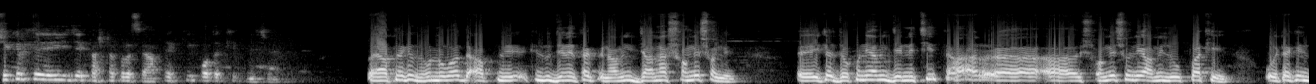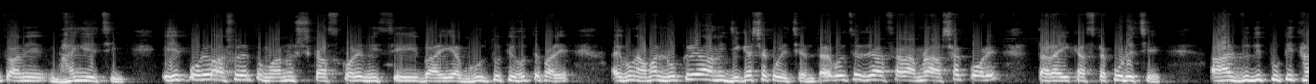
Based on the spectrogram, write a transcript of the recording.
সেক্ষেত্রে এই যে কাজটা করেছে, আপনি কি পদক্ষেপ নিচ্ছেন? আপনাকে ধন্যবাদ। আপনি কিন্তু জেনে থাকবেন, আমি জানার সঙ্গে সঙ্গে এটা যখনই আমি জেনেছি, তার সঙ্গে সঙ্গে আমি লোক পাঠিয়ে, ওইটা কিন্তু আমি ভাঙিয়েছি। এরপরেও আসলে তো মানুষ কাজ করে, মিস্ত্রি বা ইয়া, ভুল ত্রুটি হতে পারে, এবং আমার লোকরেও আমি জিজ্ঞাসা করেছেন, তারা বলছে যে, স্যার, আমরা আসার পরে তারা এই কাজটা করেছে। আর যদি ত্রুটি থাকে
